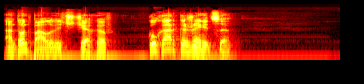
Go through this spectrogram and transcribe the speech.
Антон Павлович Чехов. Кухарка женится.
